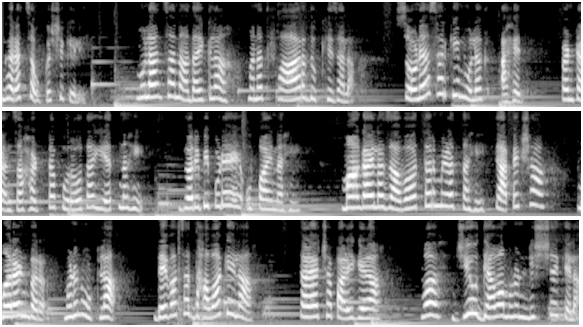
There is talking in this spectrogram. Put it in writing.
घरात चौकशी केली. मुलांचा नाद ऐकला मनात फार दुःखी झाला. सोन्यासारखी मुलं आहेत पण त्यांचा हट्ट पुरवता येत नाही. गरिबीपुढे उपाय नाही. मागायला जावं तर मिळत नाही. त्यापेक्षा मरण बरं म्हणून उठला. देवाचा धावा केला. तळ्याच्या पाळी गेला व जीव द्यावा म्हणून निश्चय केला.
